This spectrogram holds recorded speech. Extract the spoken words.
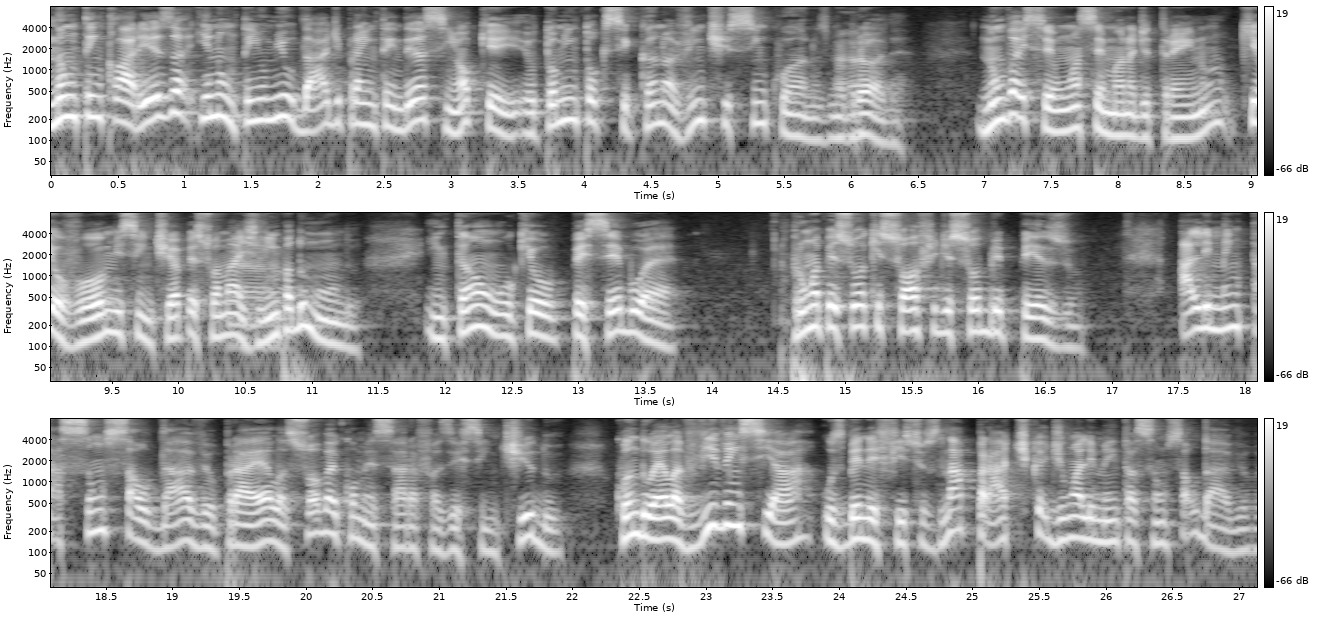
não tem clareza e não tem humildade para entender assim, ok, eu tô me intoxicando há 25 anos, meu brother. Não vai ser uma semana de treino que eu vou me sentir a pessoa mais limpa do mundo. Então, o que eu percebo é, para uma pessoa que sofre de sobrepeso, alimentação saudável para ela só vai começar a fazer sentido quando ela vivenciar os benefícios na prática de uma alimentação saudável.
